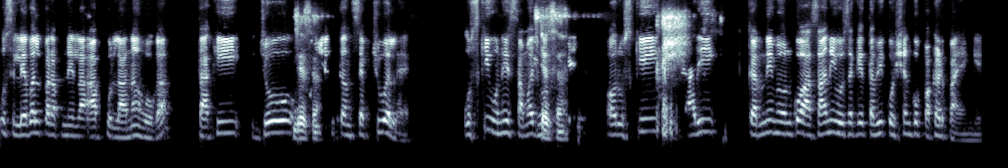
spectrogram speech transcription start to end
उस लेवल पर अपने ला, आपको लाना होगा ताकि जो कंसेप्चुअल है उसकी उन्हें समझ हो सके और उसकी तैयारी करने में उनको आसानी हो सके तभी क्वेश्चन को पकड़ पाएँगे।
